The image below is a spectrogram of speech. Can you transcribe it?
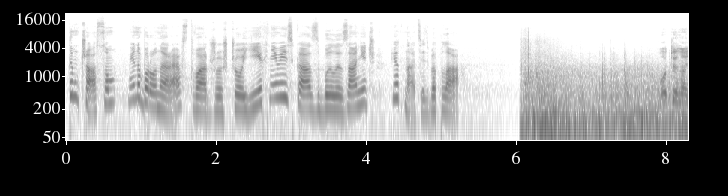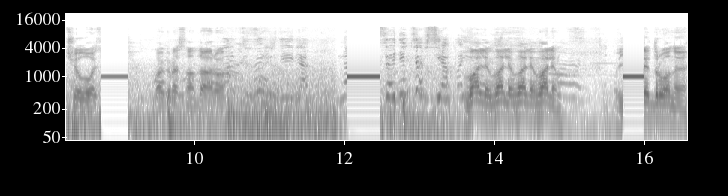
Тим часом Міноборони РФ стверджує, що їхні війська збили за ніч 15 БПЛА. Вот и началось по Краснодару. На садимся все. Валим, валим, валим, валим. В'їли дрони.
